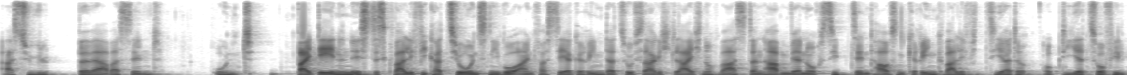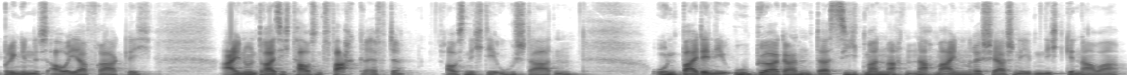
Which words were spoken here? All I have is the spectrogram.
Asylbewerber sind. Und bei denen ist das Qualifikationsniveau einfach sehr gering. Dazu sage ich gleich noch was. Dann haben wir noch 17.000 Geringqualifizierte. Ob die jetzt so viel bringen, ist auch eher fraglich. 31.000 Fachkräfte aus Nicht-EU-Staaten. Und bei den EU-Bürgern, da sieht man nach, nach meinen Recherchen eben nicht genauer,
